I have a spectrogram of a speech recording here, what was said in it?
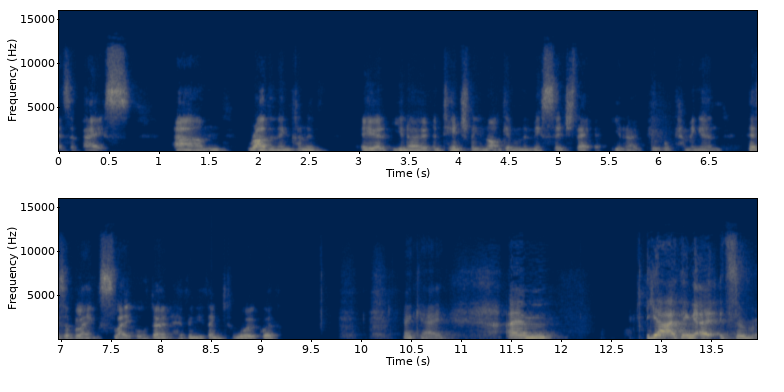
as a base um, rather than kind of you know intentionally not giving the message that you know people coming in as a blank slate or don't have anything to work with. Okay. Um yeah i think uh, it's a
